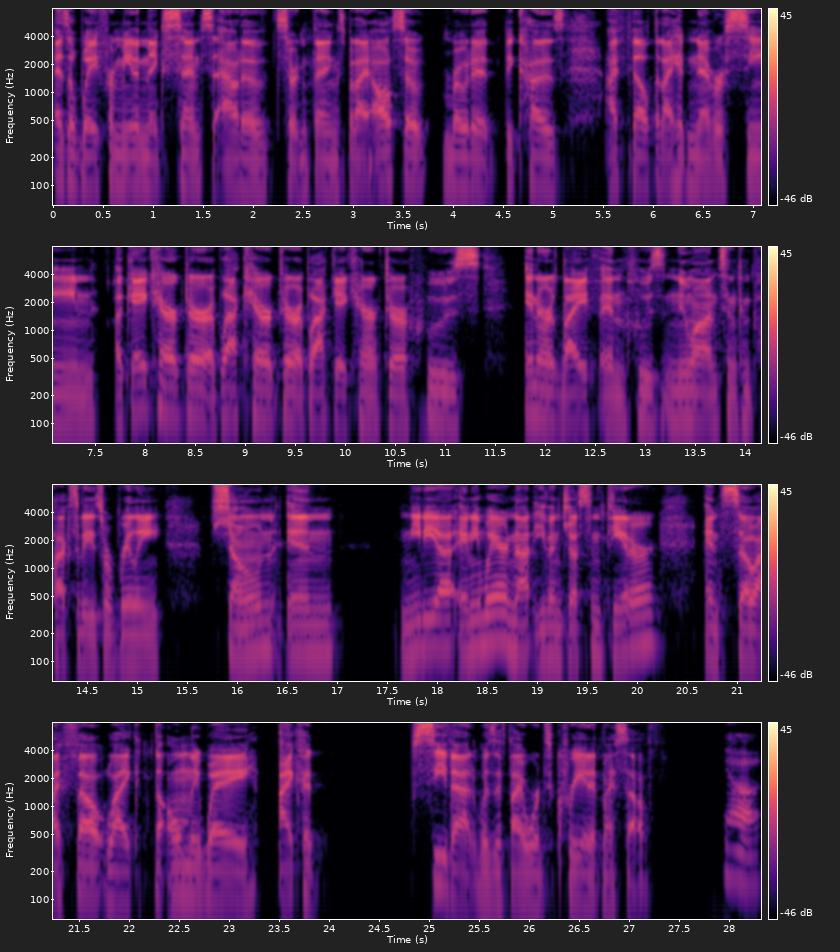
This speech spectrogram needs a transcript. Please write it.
as a way for me to make sense out of certain things. But I also wrote it because I felt that I had never seen a gay character, a black character, a black gay character whose inner life and whose nuance and complexities were really shown in media anywhere, not even just in theater. And so I felt like the only way I could see that was if I were to create it myself. Yeah,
